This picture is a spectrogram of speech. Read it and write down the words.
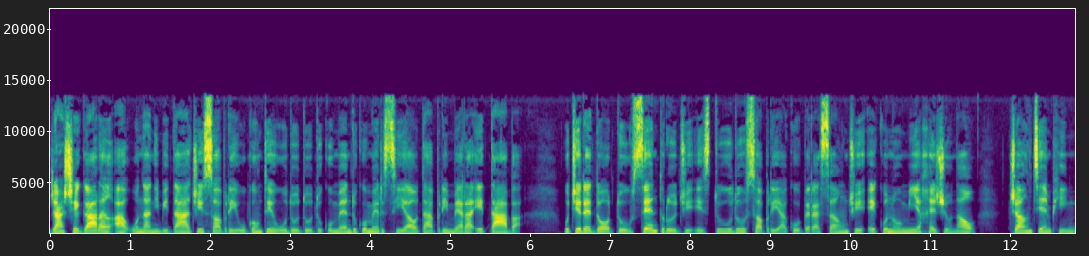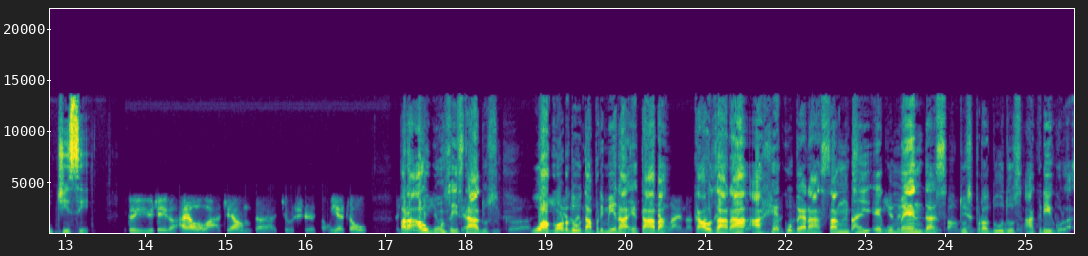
já chegaram à unanimidade sobre o conteúdo do documento comercial da primeira etapa. O diretor do Centro de Estudo sobre a Cooperação de Economia Regional, Zhang Jianping, disse. Para alguns estados, o acordo da primeira etapa causará a recuperação de encomendas dos produtos agrícolas.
